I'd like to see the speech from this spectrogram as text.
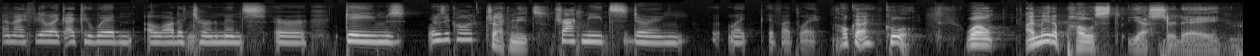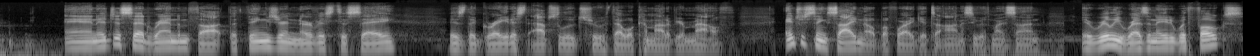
and I feel like I could win a lot of tournaments or games. What is it called? Track meets. Track meets during like if I play. Okay, cool. Well, I made a post yesterday and it just said random thought, the things you're nervous to say is the greatest absolute truth that will come out of your mouth. Interesting side note before I get to honesty with my son. It really resonated with folks,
